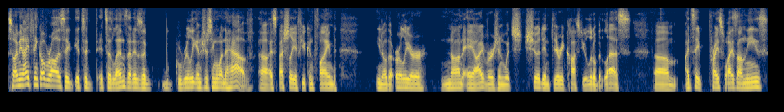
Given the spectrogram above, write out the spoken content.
so, I mean, I think overall, it's a it's a it's a lens that is a really interesting one to have, uh, especially if you can find, you know, the earlier non AI version, which should in theory cost you a little bit less. Um, I'd say price wise on these,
